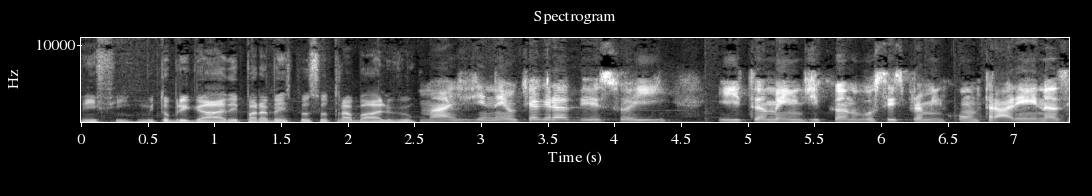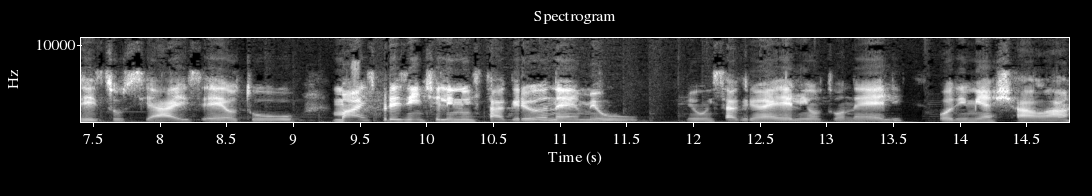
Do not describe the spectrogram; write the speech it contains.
Enfim, muito obrigado e parabéns pelo seu trabalho, viu? Imagina, eu que agradeço aí e também indicando vocês para me encontrarem aí nas redes sociais. É, eu tô mais presente ali no Instagram, né? Meu, meu Instagram é Ellen Otonelli podem me achar lá,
